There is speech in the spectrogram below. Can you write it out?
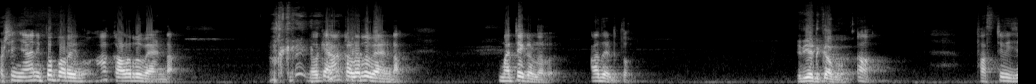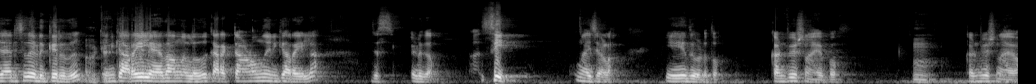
പക്ഷെ ഞാൻ ഇപ്പൊ പറയുന്നു ആ കളർ വേണ്ട. ഓക്കെ ആ കളർ വേണ്ട. മറ്റേ കളർ അതെടുത്തോ. ഇനി എടുക്കാമോ? ആ. ഫസ്റ്റ് വിചാരിച്ചത് എടുക്കരുത്. എനിക്ക് അറിയില്ല ഏതാന്നുള്ളത്. കറക്റ്റ് ആണോ എന്ന് എനിക്കറിയില്ല. ജസ്റ്റ് എടുക്കാം. സി. അയച്ചോളാം ഏതും എടുത്തോ. കൺഫ്യൂഷൻ ആയപ്പോ കൺഫ്യൂഷൻ ആയോ?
